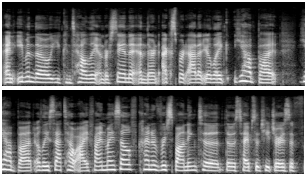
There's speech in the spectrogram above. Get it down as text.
And even though you can tell they understand it and they're an expert at it, you're like, yeah, but, yeah, but, or at least that's how I find myself kind of responding to those types of teachers if,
